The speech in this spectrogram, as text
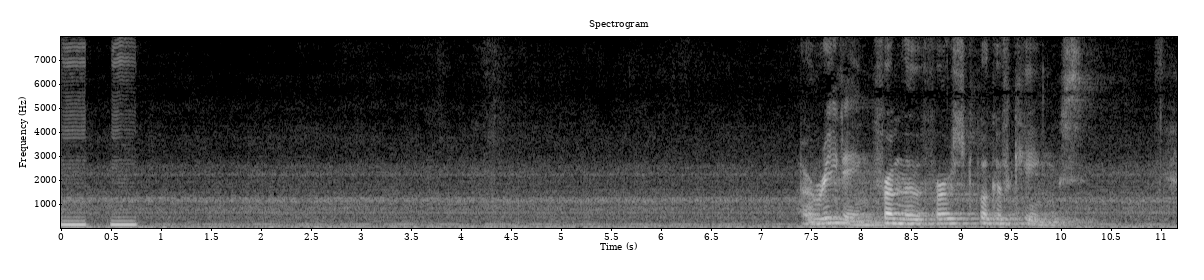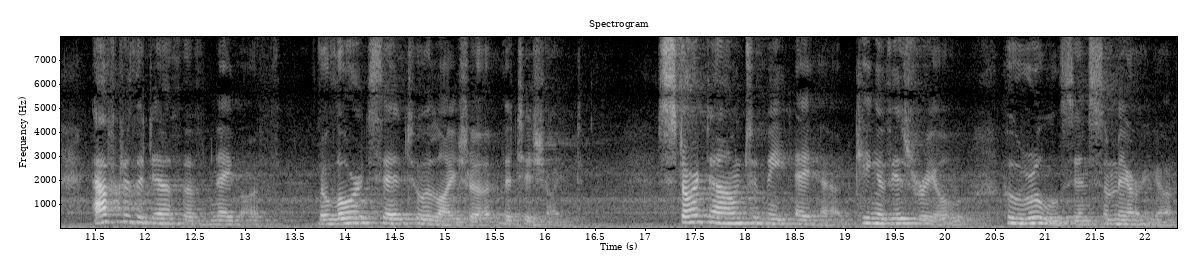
A reading from the first book of Kings. After the death of Naboth, the Lord said to Elijah the Tishbite, Start down to meet Ahab, king of Israel, who rules in Samaria.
